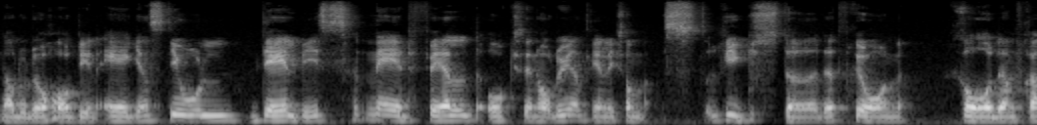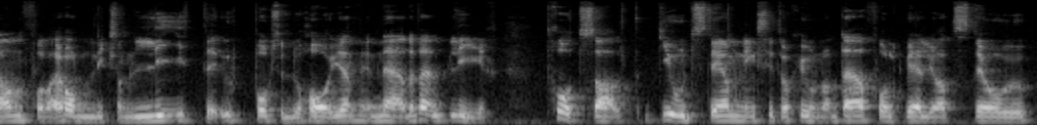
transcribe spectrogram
när du då har din egen stol delvis nedfälld och sen har du egentligen liksom ryggstödet från raden framför dig har du liksom lite upp också. Du har ju när det väl blir trots allt god stämningssituationer där folk väljer att stå upp.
